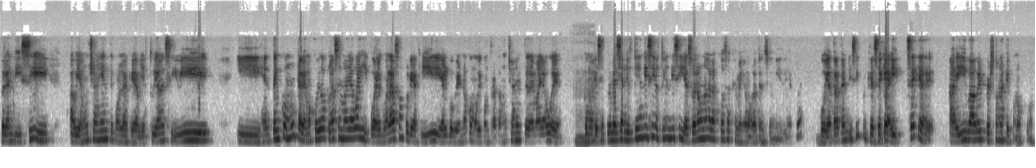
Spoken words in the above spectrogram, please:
pero en DC había mucha gente con la que había estudiado en civil y gente en común que habíamos cogido clases en Mayagüez y por alguna razón, porque aquí el gobierno como que contrata mucha gente de Mayagüez, como que siempre me decían, yo estoy en DC, yo estoy en DC, y eso era una de las cosas que me llamó la atención. Y dije, pues, voy a tratar en DC porque sé que ahí, sé que ahí va a haber personas que conozco.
